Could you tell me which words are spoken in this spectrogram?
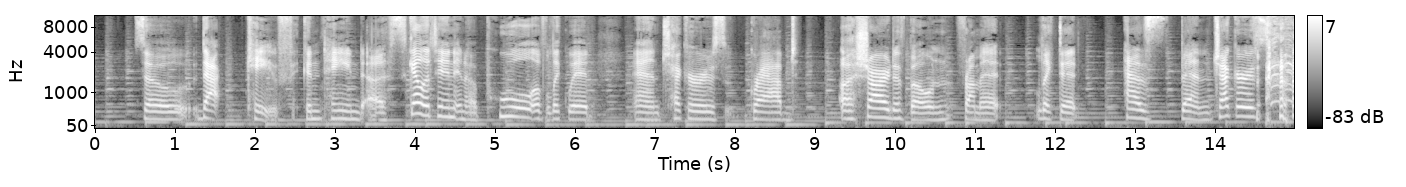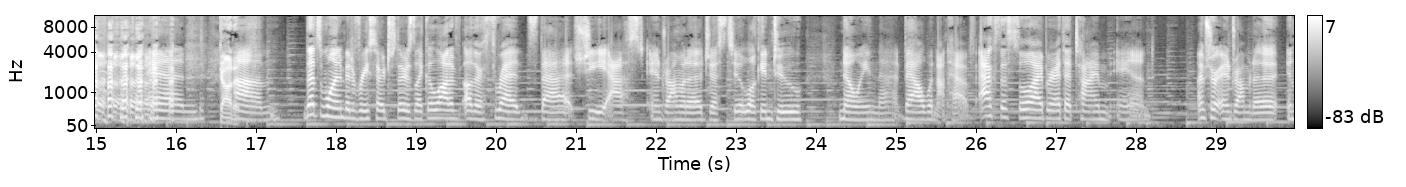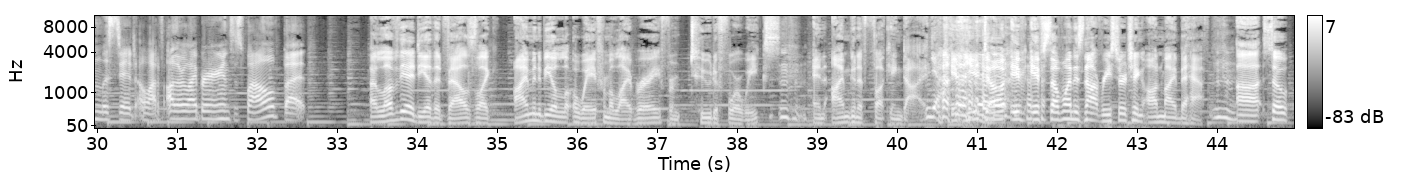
So that cave contained a skeleton in a pool of liquid, and Checkers grabbed a shard of bone from it, licked it, has been Checkers, and got it. um, that's one bit of research. There's like a lot of other threads that she asked Andromeda just to look into, knowing that Val would not have access to the library at that time. And I'm sure Andromeda enlisted a lot of other librarians as well. But I love the idea that Val's like, I'm going to be away from a library from two to four weeks, mhm. and I'm going to fucking die. Yeah. if you don't, if if someone is not researching on my behalf. Mhm. Uh, so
